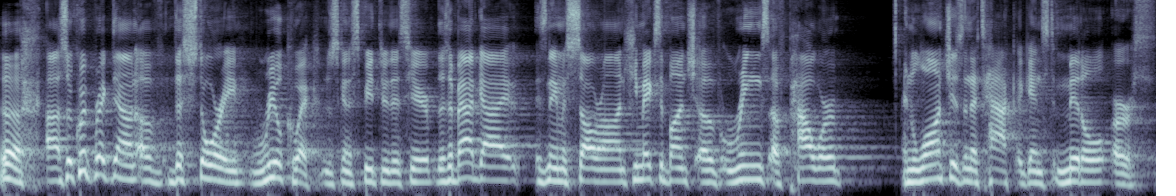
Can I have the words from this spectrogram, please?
Uh, so, quick breakdown of the story, real quick. I'm just going to speed through this here. There's a bad guy. His name is Sauron. He makes a bunch of rings of power and launches an attack against Middle Earth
